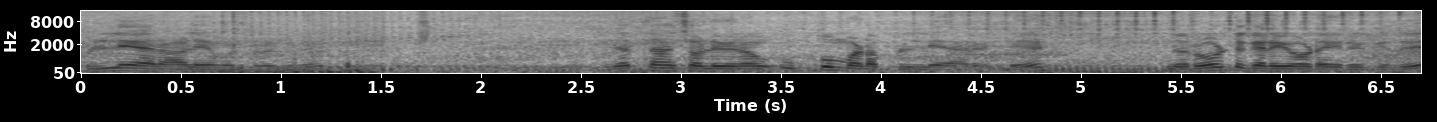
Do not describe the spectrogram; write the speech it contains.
பிள்ளையார் ஆலயம் ஒன்று இருக்குது. இதைத்தான் சொல்லிவிடும் உப்பு மட பிள்ளையாருண்டு இந்த ரோட்டு கரையோடு இருக்குது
